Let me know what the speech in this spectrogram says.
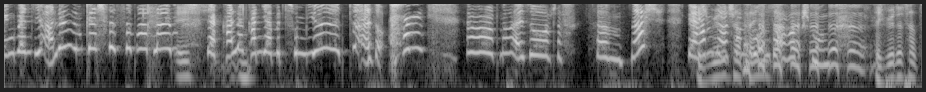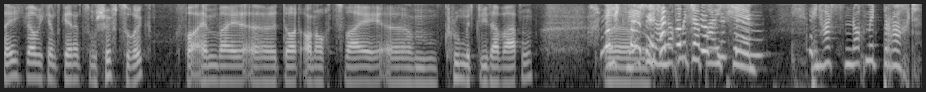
eng, wenn Sie alle im Gästezimmer bleiben. Ich, Der Kalle kann ja mit zu mir. Also, äh, also, das. Ähm, na, wir haben da schon so unser Hauptschwung. ich würde tatsächlich, glaube ich, ganz gerne zum Schiff zurück. Vor allem, weil äh, dort auch noch zwei ähm, Crewmitglieder warten. Echt, Ähm, wer ist denn da noch mit dabei, eng. Wen hast du noch mitgebracht?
